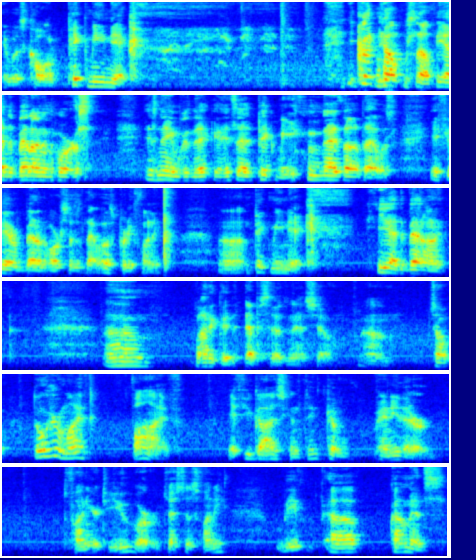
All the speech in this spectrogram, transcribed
it was called Pick Me Nick. he couldn't help himself. He had to bet on a horse. His name was Nick, and it said "Pick Me," and I thought that was, if you ever bet on horses, that was pretty funny. Uh, Pick Me Nick. he had to bet on it. Um, a lot of good episodes in that show. Um, so those are my five. If you guys can think of any that are funnier to you or just as funny, leave uh, comments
